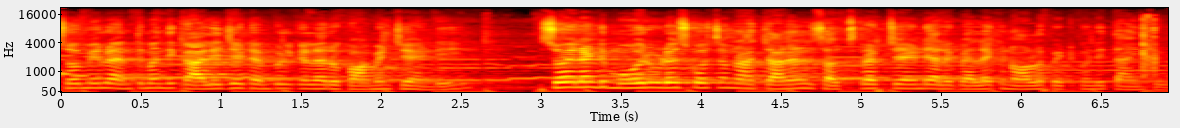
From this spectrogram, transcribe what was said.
సో మీరు ఎంతమంది కాలేజీ టెంపుల్కి వెళ్ళారో కామెంట్ చేయండి. సో ఇలాంటి మోర్ వీడియోస్ కోసం నా ఛానల్ సబ్స్క్రైబ్ చేయండి. అలాగే బెల్లైకి నాలో పెట్టుకోండి. Thank you.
